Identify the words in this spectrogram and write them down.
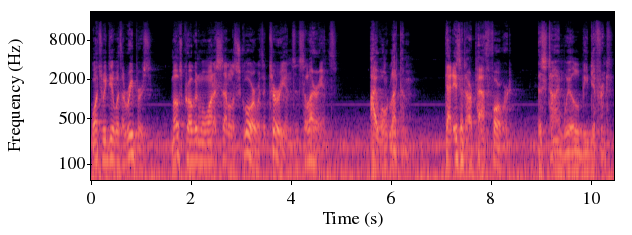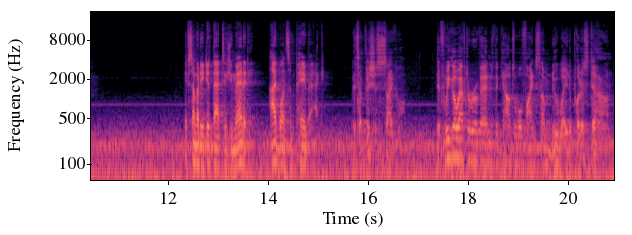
Once we deal with the Reapers, most Krogan will want to settle a score with the Turians and Salarians. I won't let them. That isn't our path forward. This time will be different. If somebody did that to humanity, I'd want some payback. It's a vicious cycle. If we go after revenge, the Council will find some new way to put us down.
